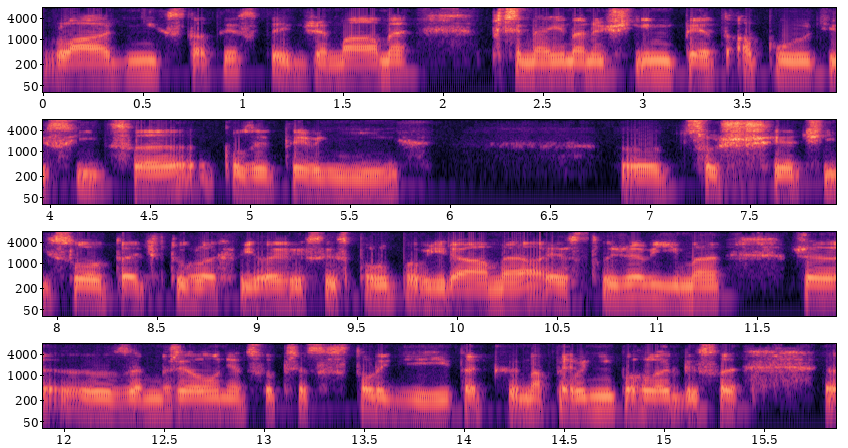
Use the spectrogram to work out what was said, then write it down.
vládních statistik, že máme při nejmenším 5,5 tisíce pozitivních, což je číslo teď v tuhle chvíli, když si spolu povídáme. A jestliže víme, že zemřelo něco přes 100 lidí, tak na první pohled by se eh,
